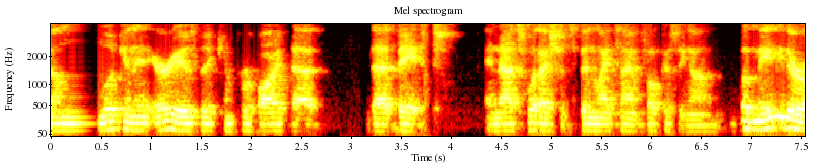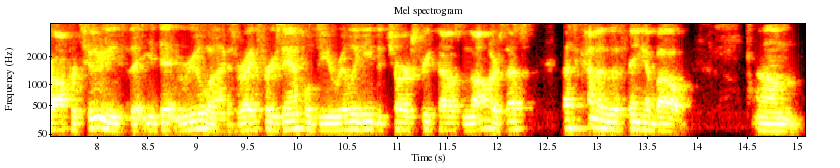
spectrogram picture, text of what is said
i'm looking at areas that can provide that that base. And that's what i should spend my time focusing on. But maybe there are opportunities that you didn't realize right? For example do you really need to charge $3000 that's that's kind of the thing about um,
